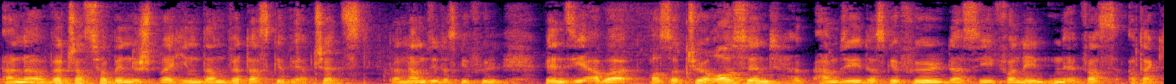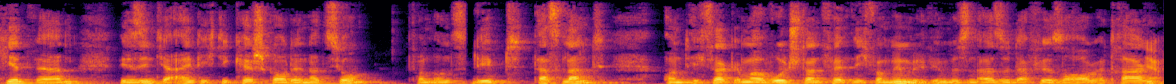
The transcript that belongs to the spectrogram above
anderer Wirtschaftsverbände sprechen, dann wird das gewertschätzt. Dann haben Sie das Gefühl. Wenn Sie aber aus der Tür raus sind, haben Sie das Gefühl, dass Sie von hinten etwas attackiert werden. Wir sind ja eigentlich die Cash-Cow der Nation. Von uns lebt das Land. Und ich sage immer, Wohlstand fällt nicht vom Himmel. Wir müssen also dafür Sorge tragen, ja.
